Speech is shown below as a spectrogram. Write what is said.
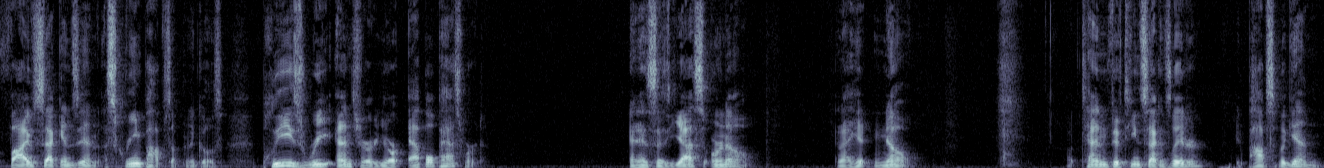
five seconds in, a screen pops up and it goes, "Please re-enter your Apple password." And it says yes or no and I hit no. 10, 15 seconds later, it pops up again.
